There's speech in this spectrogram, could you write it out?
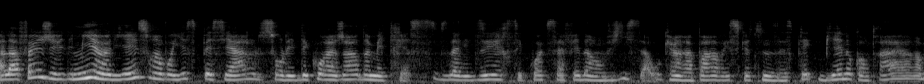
à la fin, j'ai mis un lien sur envoyé spécial sur les décourageurs de maîtresse. Vous allez dire, c'est quoi que ça fait dans vie? Ça n'a aucun rapport avec ce que tu nous expliques. Bien au contraire,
